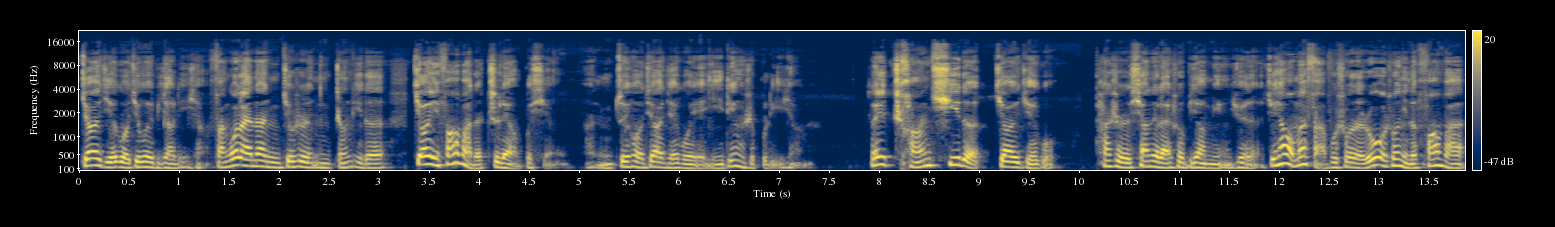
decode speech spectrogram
交易结果就会比较理想。反过来呢，你就是你整体的交易方法的质量不行啊，你最后交易结果也一定是不理想的。所以长期的交易结果它是相对来说比较明确的。就像我们反复说的，如果说你的方法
